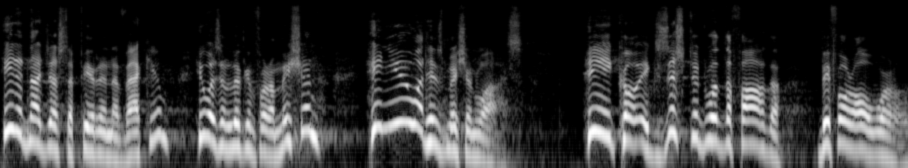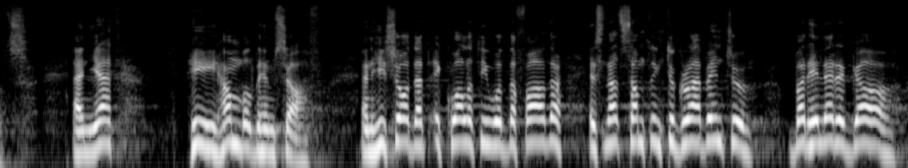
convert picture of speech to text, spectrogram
He did not just appear in a vacuum, he wasn't looking for a mission. He knew what his mission was. He coexisted with the Father before all worlds. And yet, he humbled himself and he saw that equality with the Father is not something to grab into, but he let it go.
